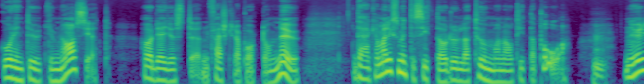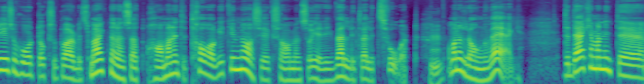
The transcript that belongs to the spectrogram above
går inte ut gymnasiet. Hörde jag just en färsk rapport om nu. Det här kan man liksom inte sitta och rulla tummarna och titta på. Nu är det ju så hårt också på arbetsmarknaden så att har man inte tagit gymnasieexamen så är det väldigt, väldigt svårt. Mm. Har man en lång väg. Det där kan man inte,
